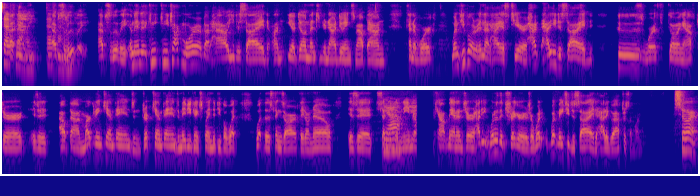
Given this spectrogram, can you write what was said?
Definitely, uh, definitely. Absolutely. Absolutely. Amanda, can you can you talk more about how you decide on, you know, Dylan mentioned you're now doing some outbound kind of work when people are in that highest tier, how, how do you decide who's worth going after? Is it outbound marketing campaigns and drip campaigns? And maybe you can explain to people what, what those things are if they don't know. Is it sending yeah. them an email, account manager? How do you, what are the triggers or what, what makes you decide how to go after someone? Sure.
